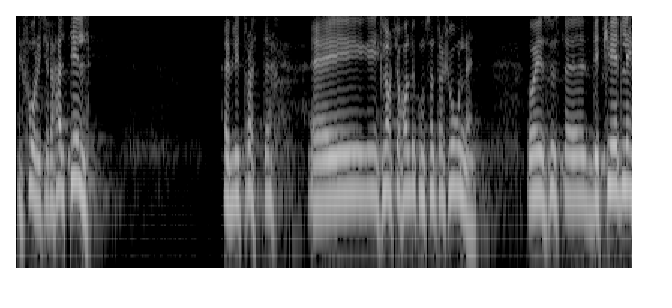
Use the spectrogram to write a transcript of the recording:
Jeg får ikke det helt til. Jeg blir trøtt. Jeg klarer ikke å holde konsentrasjonen. Og jeg syns det, det, er kjedelig.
